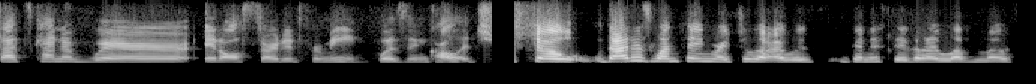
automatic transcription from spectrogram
that's kind of where it all started for me was in college. So that is one thing, Rachel, that I was going to say that I love most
